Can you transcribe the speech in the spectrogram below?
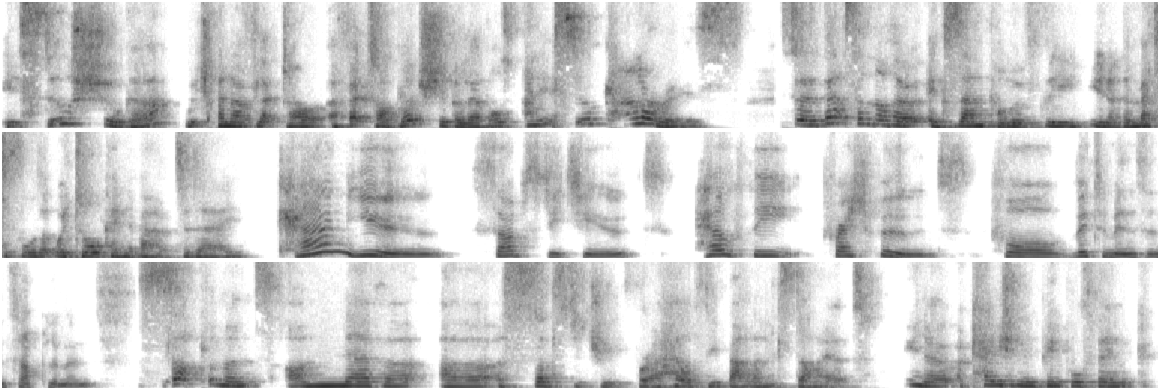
it's still sugar, which can affect our, affect our blood sugar levels, and it's still calories. So that's another example of the, you know, the metaphor that we're talking about today. Can you substitute healthy fresh foods for vitamins and supplements? Supplements are never uh, a substitute for a healthy, balanced diet you know, occasionally people think,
